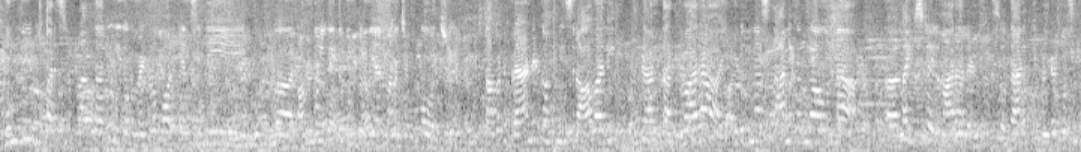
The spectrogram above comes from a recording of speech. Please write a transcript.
గుంటూరు పరిసర ప్రాంతాలు ఇది ఒక మెట్రోపాలిటన్ సిటీ రంగులు దిద్దుకుంటుంది అని మనం చెప్పుకోవచ్చు. కాబట్టి బ్రాండెడ్ కంపెనీస్ రావాలి. దాని తద్వారా ఇక్కడున్న స్థానికంగా ఉన్న లైఫ్ స్టైల్ మారాలండి. సో దానికి హండ్రెడ్ పర్సెంట్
